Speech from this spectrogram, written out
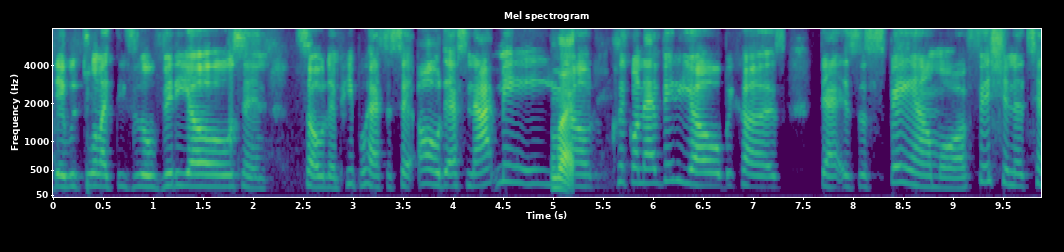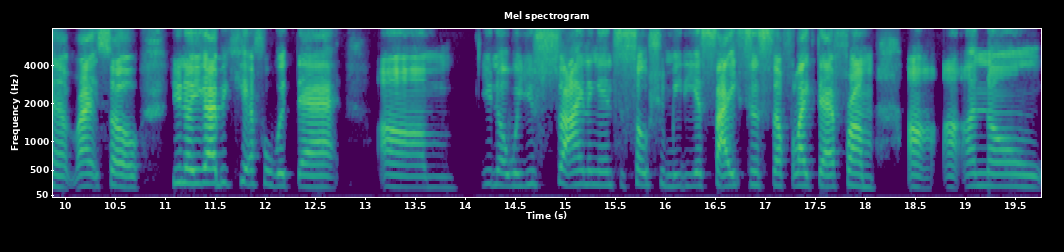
they was doing like these little videos and so then people have to say, "Oh, that's not me." You right. know, click on that video because that is a spam or a phishing attempt, right? So, you know, you got to be careful with that. Um, you know, when you're signing into social media sites and stuff like that from uh, uh, unknown,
